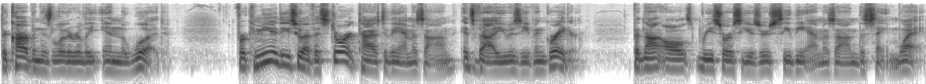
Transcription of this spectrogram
The carbon is literally in the wood. For communities who have historic ties to the Amazon, its value is even greater. But not all resource users see the Amazon the same way.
